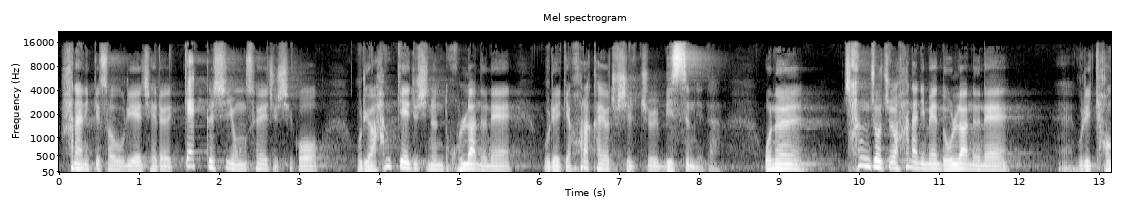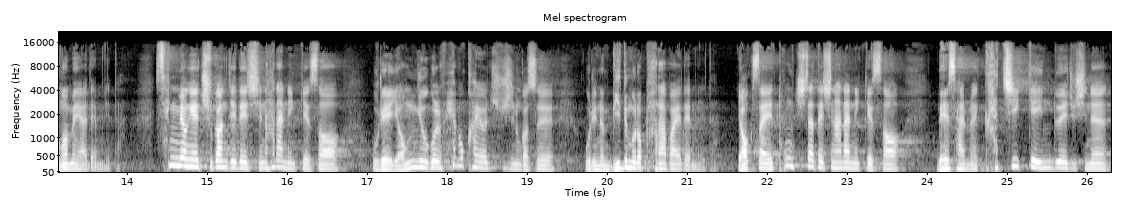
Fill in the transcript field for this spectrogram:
하나님께서 우리의 죄를 깨끗이 용서해 주시고 우리와 함께 해 주시는 놀란 은혜 우리에게 허락하여 주실 줄 믿습니다. 오늘 창조주 하나님의 놀란 은혜 우리 경험해야 됩니다. 생명의 주관자 되신 하나님께서 우리의 영육을 회복하여 주시는 것을 우리는 믿음으로 바라봐야 됩니다. 역사의 통치자 되신 하나님께서 내 삶을 가치 있게 인도해 주시는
